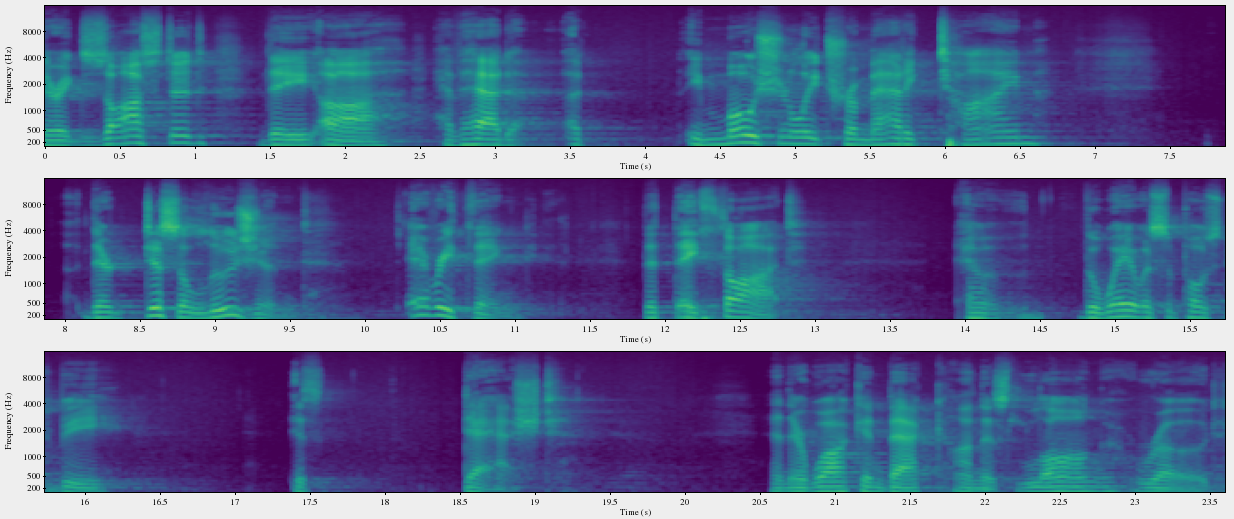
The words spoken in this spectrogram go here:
they're exhausted, they uh, have had emotionally traumatic time, they're disillusioned. Everything that they thought the way it was supposed to be is dashed. And they're walking back on this long road.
